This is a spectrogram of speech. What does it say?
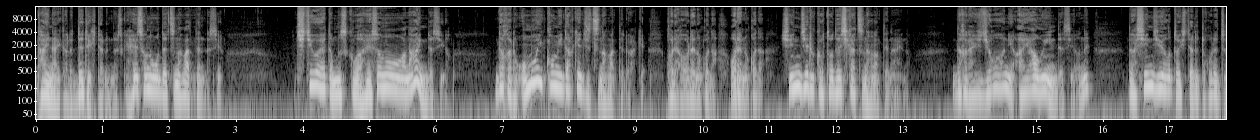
体内から出てきてるんですけど、へその緒でつながってるんですよ。父親と息子はへその緒がないんですよ。だから思い込みだけでつながってるわけ。これは俺の子だ、俺の子だ。信じることでしかつながってないの。だから非常に危ういんですよね。だから信じようとしてるところで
